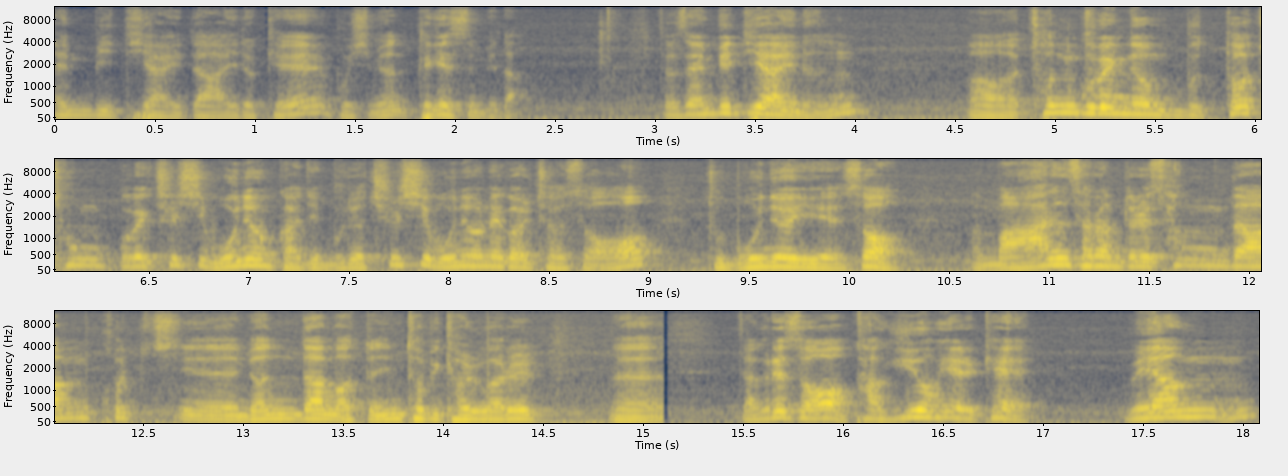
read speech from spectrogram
MBTI다 이렇게 보시면 되겠습니다. 그래서 MBTI는 어, 1900년부터 1975년까지 무려 75년에 걸쳐서 두 모녀에 의해서 많은 사람들의 상담, 코치, 면담, 어떤 인터뷰 결과를 에, 자 그래서 각 유형에 이렇게 외향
